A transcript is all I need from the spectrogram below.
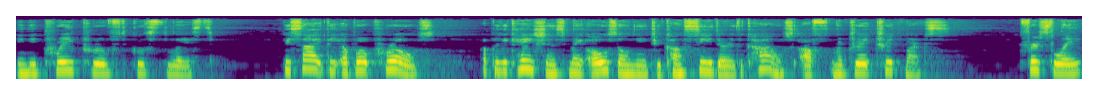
in the pre-approved goods list. Beside the above pros, applications may also need to consider the cons of Madrid trademarks. Firstly,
